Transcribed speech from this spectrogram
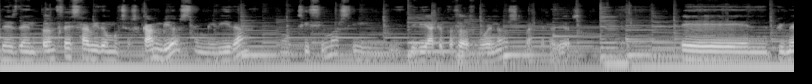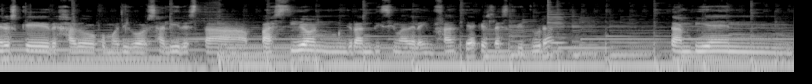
Desde entonces ha habido muchos cambios en mi vida, muchísimos, y diría que todos buenos, gracias a Dios. El primero es que he dejado, como digo, salir esta pasión grandísima de la infancia, que es la escritura. También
